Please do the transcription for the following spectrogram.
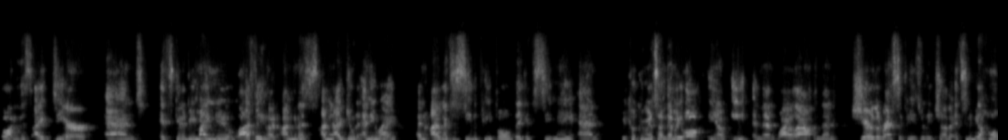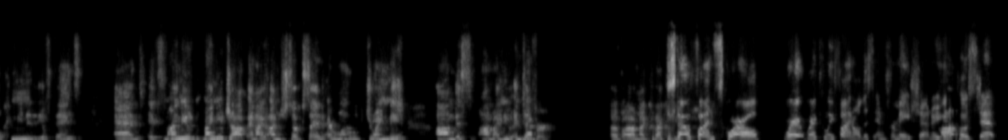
thought of this idea and it's going to be my new livelihood. I'm going to, I mean, I do it anyway. And I get to see the people, they get to see me and we cook real time. Then we all, you know, eat and then while out and then share the recipes with each other. It's going to be a whole community of things. And it's my new, my new job. And I, I'm just so excited. Everyone will join me on this, on my new endeavor of uh, my Could I Cook? So fun, squirrel. Where where can we find all this information? Are you gonna Uh, post it?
